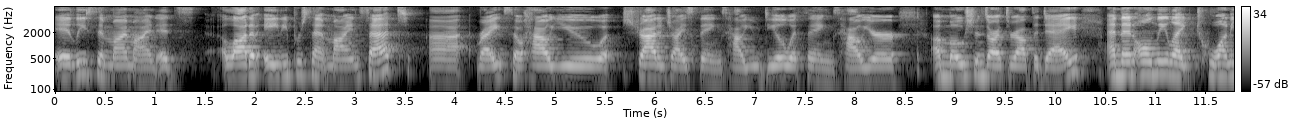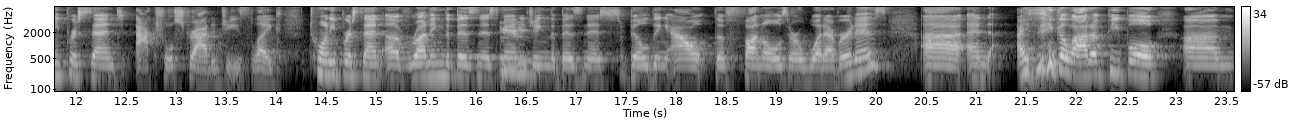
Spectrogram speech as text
at least in my mind, it's a lot of 80% mindset, uh, right? So, how you strategize things, how you deal with things, how your emotions are throughout the day, and then only like 20% actual strategies, like 20% of running the business, mm-hmm. managing the business, building out the funnels or whatever it is. Uh, and I think a lot of people, um,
